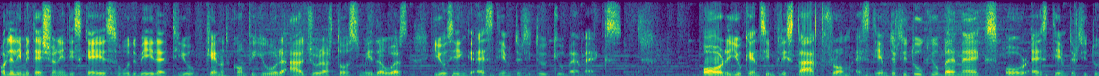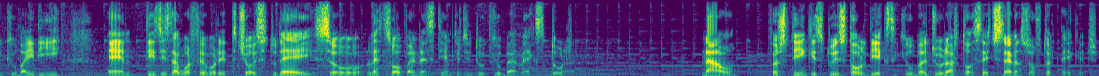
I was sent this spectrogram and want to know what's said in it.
Only limitation in this case would be that you cannot configure Azure RTOS middlewares using STM32CubeMX or you can simply start from STM32CubeMX or STM32CubeIDE and this is our favorite choice today, so let's open STM32CubeMX tool. Now, First thing is to install the Xcube Azure RTOS H7 software package.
